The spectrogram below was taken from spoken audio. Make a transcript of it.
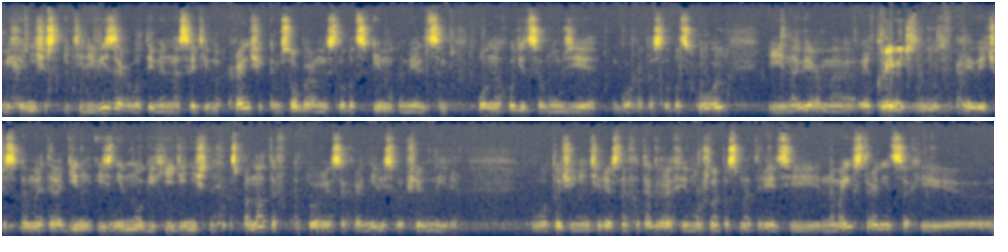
механический телевизор, вот именно с этим экранчиком, собранный слободским умельцем. Он находится в музее города Слободского. Угу. И, наверное, это, краеведческом это один из немногих единичных экспонатов, которые сохранились вообще в мире. Вот очень интересные фотографии можно посмотреть и на моих страницах, и, э,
